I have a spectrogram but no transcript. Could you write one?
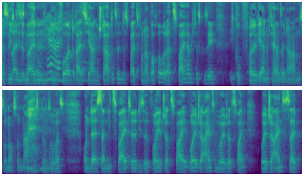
Das, Das nicht diese beiden, Ja. die vor 30 Jahren gestartet sind? Das war jetzt vor einer Woche oder zwei, habe ich das gesehen. Ich gucke voll gerne Fernsehen abends und auch so Nachrichten und sowas. Und da ist dann die zweite, diese Voyager 2. Voyager 1 und Voyager 2. Voyager 1 ist seit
